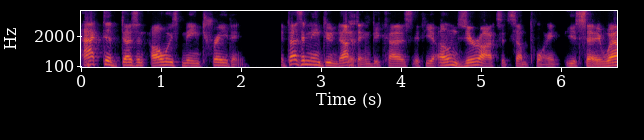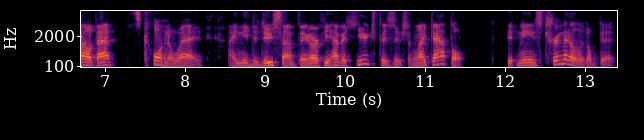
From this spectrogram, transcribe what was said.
active doesn't always mean trading. It doesn't mean do nothing because if you own Xerox at some point, you say, well, that's going away. I need to do something. Or if you have a huge position like Apple, it means trim it a little bit.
